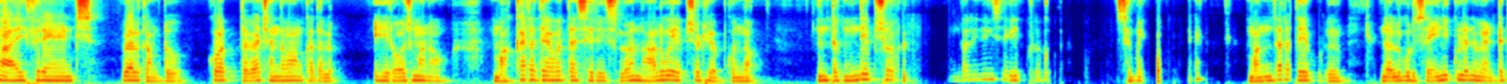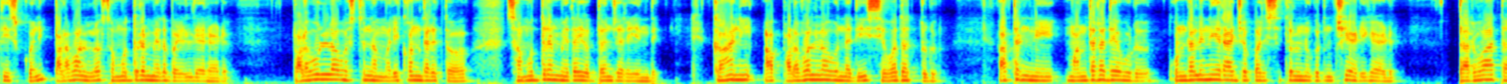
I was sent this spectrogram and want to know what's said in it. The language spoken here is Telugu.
హాయ్ ఫ్రెండ్స్ వెల్కమ్ టు కొత్తగా చందమామ కథలు. ఈరోజు మనం మకర దేవత సిరీస్లో నాలుగో ఎపిసోడ్ చెప్పుకుందాం. ఇంతకుముందు ఎపిసోడ్ కుండలిని సైనికులకు సమీపంలోనే మందర దేవుడు నలుగురు సైనికులను వెంట తీసుకొని పడవల్లో సముద్రం మీద బయలుదేరాడు. పడవల్లో వస్తున్న మరికొందరితో సముద్రం మీద యుద్ధం జరిగింది. కానీ ఆ పడవల్లో ఉన్నది శివదత్తుడు. అతన్ని మందరదేవుడు కుండలిని రాజ్య పరిస్థితులను గురించి అడిగాడు. తర్వాత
